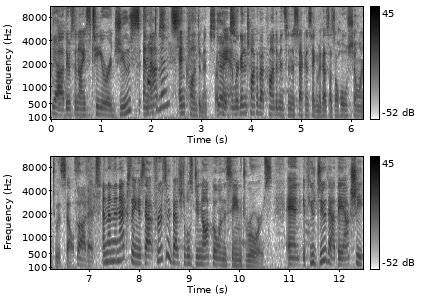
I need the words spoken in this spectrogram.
Yeah. Uh, there's an iced tea or a juice, and Condiments? that's and condiments. Okay. Good. And we're going to talk about condiments in the second segment because that's a whole show unto itself. Got it. And then the next thing is that fruits and vegetables do not go in the same drawers. And if you do that, they actually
